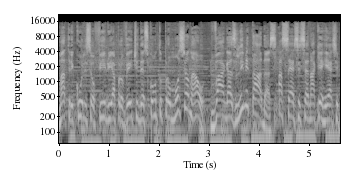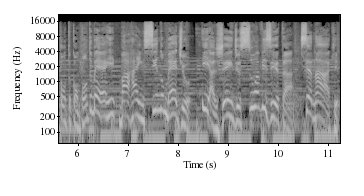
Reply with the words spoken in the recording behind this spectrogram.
Matricule seu filho e aproveite desconto promocional. Vagas limitadas. Acesse senacrs.com.br barra ensino médio e agende sua visita. Senac,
